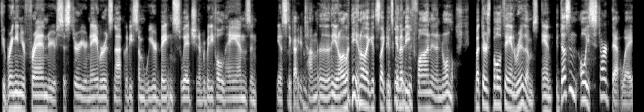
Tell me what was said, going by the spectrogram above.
if you bring in your friend or your sister or your neighbor, it's not going to be some weird bait and switch and everybody hold hands and you know stick out your tongue. uh, you know, like, you know, like it's like it's going to be fun and a normal. But there's both and rhythms, and it doesn't always start that way.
